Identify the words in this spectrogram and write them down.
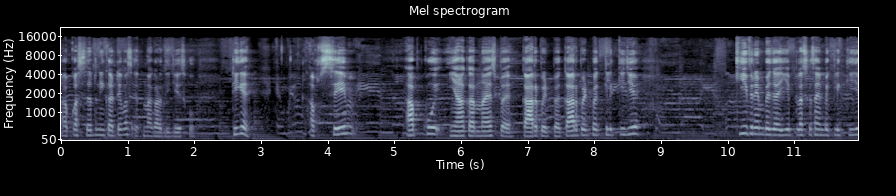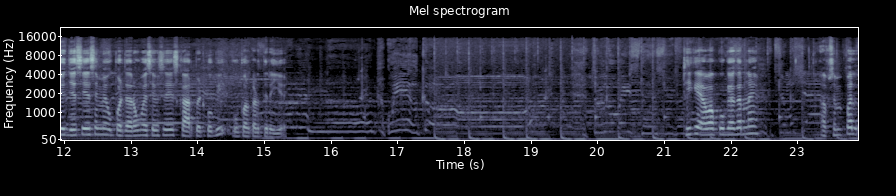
आपका सिर नहीं कटे, बस इतना कर दीजिए इसको। ठीक है? अब सेम आपको यहाँ करना है इस पर कारपेट पर कारपेट पर क्लिक कीजिए की फ्रेम पे जाइए प्लस के साइन पे क्लिक कीजिए जैसे जैसे मैं ऊपर जा रहा हूँ वैसे वैसे इस कारपेट को भी ऊपर करते रहिए। ठीक है, अब आपको क्या करना है? अब सिंपल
